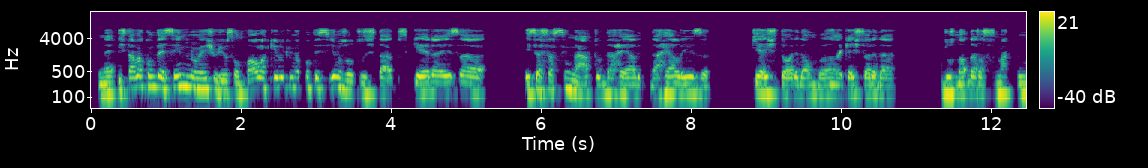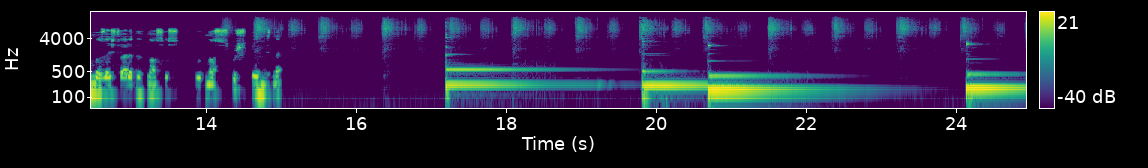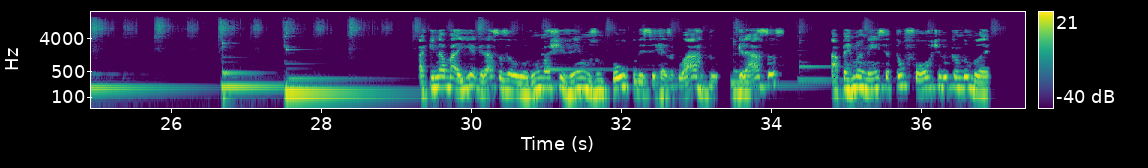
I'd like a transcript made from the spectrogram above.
Né? Estava acontecendo no eixo Rio-São Paulo aquilo que não acontecia nos outros estados, que era essa, esse assassinato da, real, da realeza, que é a história da Umbanda, que é a história da, dos, das nossas macumbas, a história dos nossos, dos nossos costumes. Né? Aqui na Bahia, graças ao Lorum, nós tivemos um pouco desse resguardo, graças à permanência tão forte do candomblé,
